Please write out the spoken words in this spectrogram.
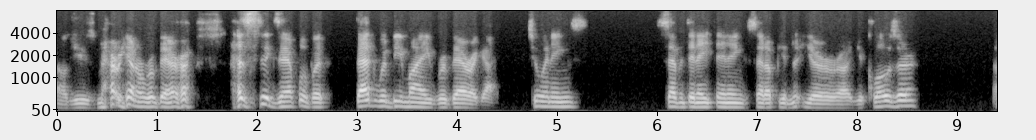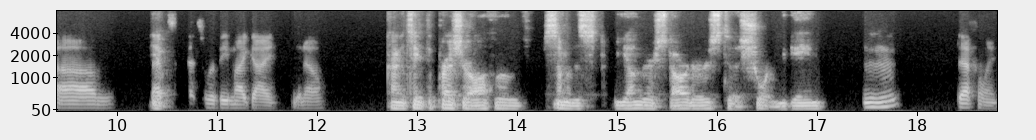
I'll use Mariano Rivera as an example, but that would be my Rivera guy. Two innings, seventh and eighth inning, set up your your uh, your closer. Um, that's yep. that's would be my guy. You know, kind of take the pressure off of some of the younger starters to shorten the game. Mm-hmm definitely.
